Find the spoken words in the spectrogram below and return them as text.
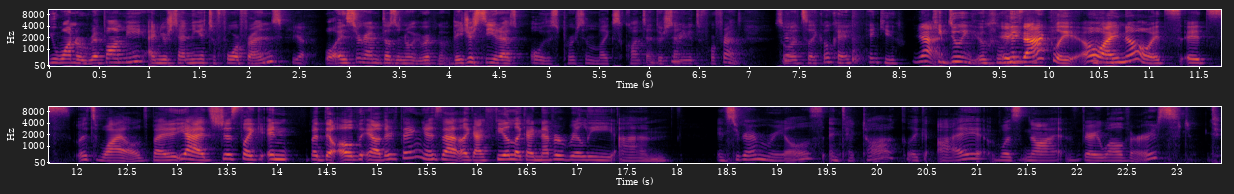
you want to rip on me and you're sending it to four friends, Yeah. well, Instagram doesn't know you're ripping. Them. They just see it as, oh, this person likes content. They're sending it to four friends. So Yeah. it's like, okay, thank you. Yeah. Keep doing you. exactly. Oh, I know. It's it's it's wild, but yeah, it's just like and but the all the other thing is that like I feel like I never really um Instagram Reels and TikTok like I was not very well versed.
